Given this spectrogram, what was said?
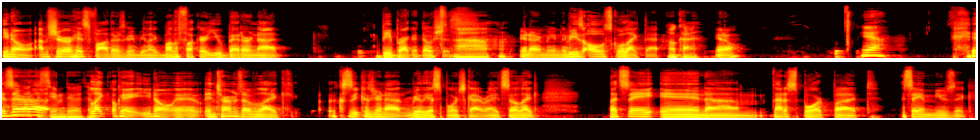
you know, I'm sure his father is going to be like, "Motherfucker, you better not be braggadocious." Uh, You know what I mean? If he's old school like that, okay. you know? Yeah. Is there like a, to see him do it. like okay, you know, in in terms of like because you're not really a sports guy, right? So like, let's say in um, not a sport, but let's say in music,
